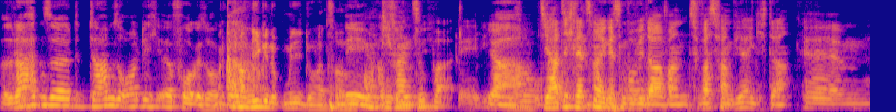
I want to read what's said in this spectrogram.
Also da hatten sie, da haben sie ordentlich äh, Man vorgesorgt. kann noch nie genug Mini-Donuts haben. Nee, Und die waren super, ey. Die Ja. waren so, Die hatte ich letztes Mal gegessen, wo wir da waren. Zu was waren wir eigentlich da? ähm,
